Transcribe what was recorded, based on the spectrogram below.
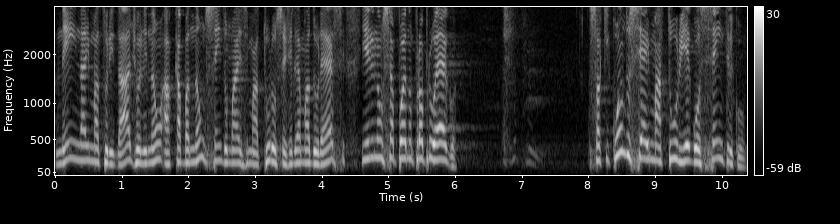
nem na imaturidade, ou ele não acaba não sendo mais imaturo, ou seja, ele amadurece e ele não se apoia no próprio ego. Só que quando você é imaturo e egocêntrico,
